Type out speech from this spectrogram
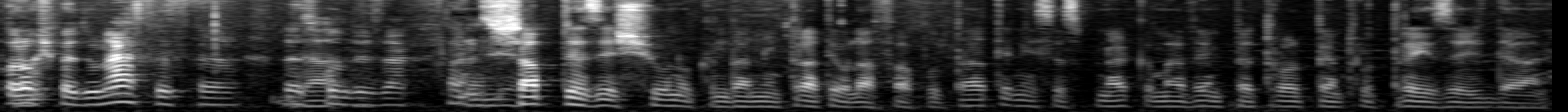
Vă rog și pe dumneavoastră să Da. răspundeți dacă... În 71, când am intrat eu la facultate, ni se spunea că mai avem petrol pentru 30 de ani.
